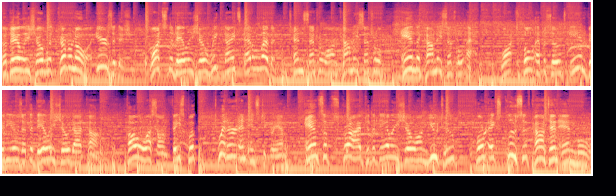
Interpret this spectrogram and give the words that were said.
The Daily Show with Trevor Noah, Ears Edition. Watch The Daily Show weeknights at 11, 10 Central on Comedy Central and the Comedy Central app. Watch full episodes and videos at thedailyshow.com. Follow us on Facebook, Twitter, and Instagram, and subscribe to The Daily Show on YouTube for exclusive content and more.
